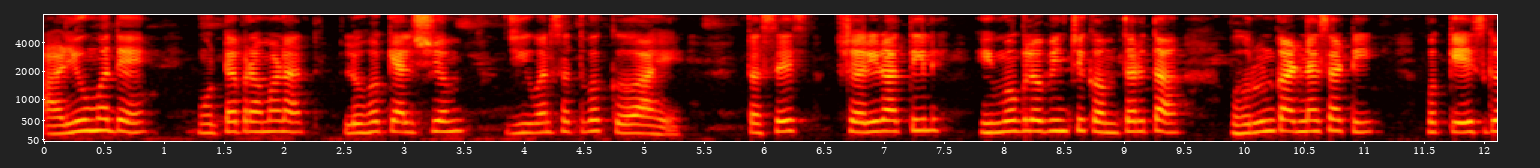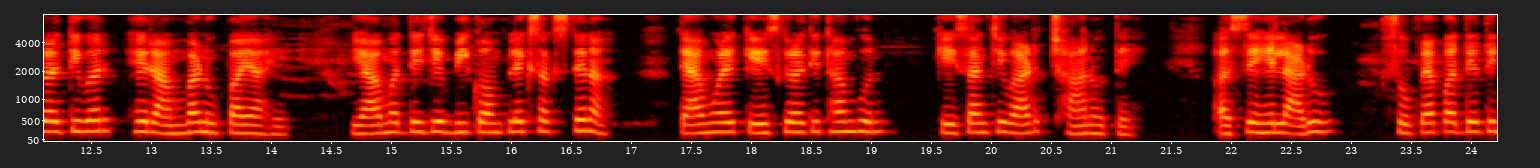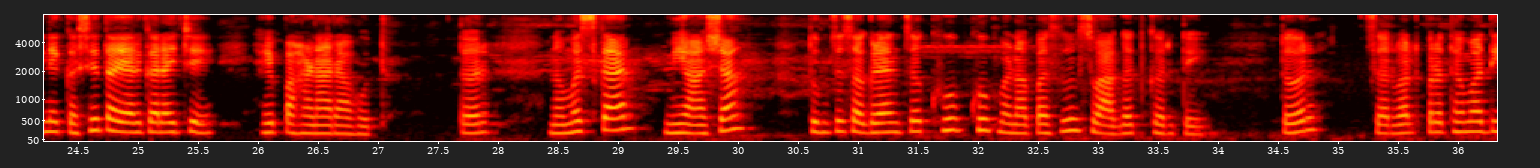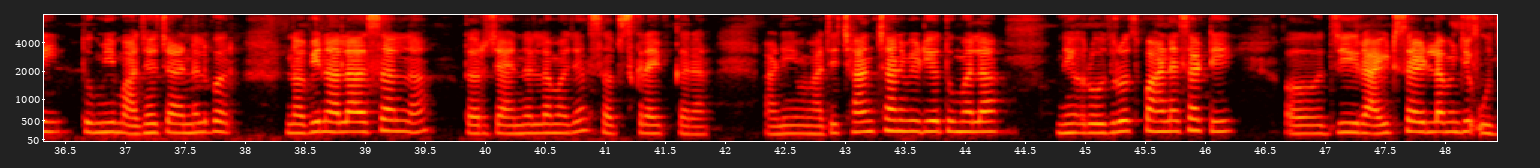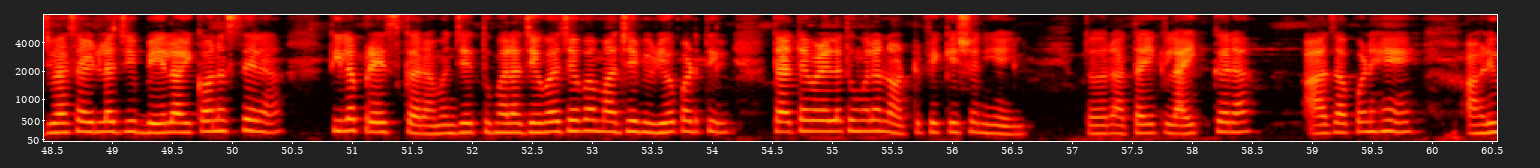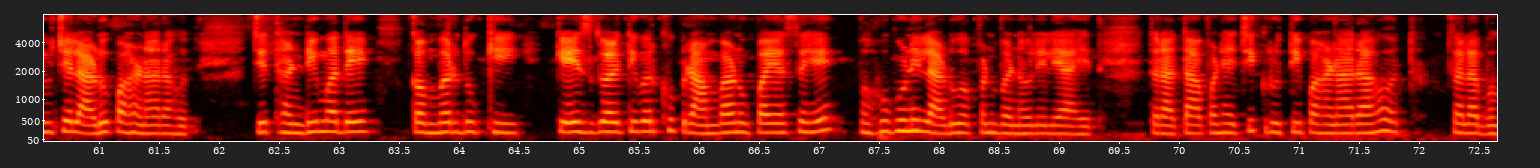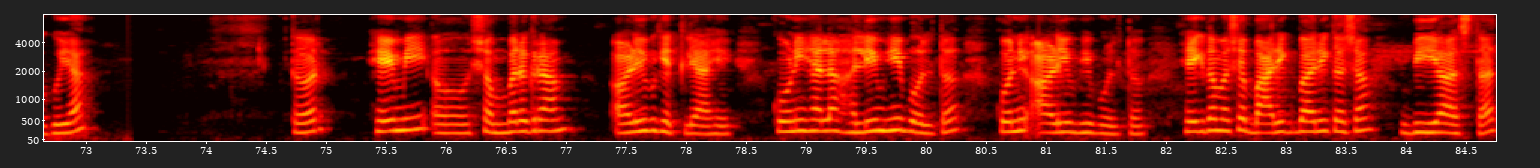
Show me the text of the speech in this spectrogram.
आळीवमध्ये मोठ्या प्रमाणात लोह कॅल्शियम जीवनसत्व क आहे. तसेच शरीरातील हिमोग्लोबिनची कमतरता भरून काढण्यासाठी व केस गळतीवर हे रामबाण उपाय आहे. यामध्ये जे बी कॉम्प्लेक्स असते ना त्यामुळे केस गळती थांबून केसांची वाढ छान होते. असे हे लाडू सोप्या पद्धतीने कसे तयार करायचे हे पाहणार आहोत. तर नमस्कार मी आशा तुमचं सगळ्यांचं खूप खूप मनापासून स्वागत करते. तर सर्वात प्रथम आधी तुम्ही माझ्या चॅनलवर नवीन आला असाल ना तर चॅनलला माझ्या सबस्क्राईब करा आणि माझे छान छान व्हिडिओ तुम्हाला ने रोज रोज पाहण्यासाठी जी राईट साईडला म्हणजे उजव्या साईडला जी बेल आयकॉन असते ना तिला प्रेस करा. म्हणजे तुम्हाला जेव्हा जेव्हा माझे व्हिडिओ पडतील त्या त्या वेळेला तुम्हाला नोटिफिकेशन येईल. तर आता एक लाईक करा. आज आपण हे आळीवचे लाडू पाहणार आहोत जे थंडीमध्ये कंबरदुखी केस गळतीवर खूप रामबाण उपाय असे हे बहुगुणी लाडू आपण बनवलेले आहेत. तर आता आपण ह्याची कृती पाहणार आहोत. चला बघूया. तर हे मी शंभर ग्राम अळीव घेतले आहे. कोणी ह्याला हलीमही बोलतं कोणी आळीवही बोलतं. हे एकदम अशा बारीक बारीक अशा बिया असतात.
